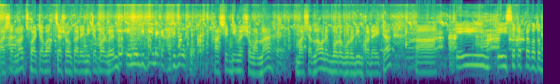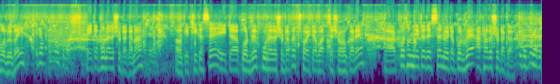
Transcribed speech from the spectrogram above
মার্শাল্লাহ ছয়টা বাচ্চা সহকারে নিতে পারবেন। এই মুরগির ডিম একটা হাসি ডিমের সমান। হাঁসের ডিমের সমান না? হ্যাঁ। মাশাল্লাহ অনেক বড় বড় ডিম পাড়ে এটা। আহ, এই এই সেট কত পড়বে ভাই? এটা পনেরোশো টাকা। এইটা পনেরোশো টাকা না? হ্যাঁ। ওকে ঠিক আছে। এইটা পড়বে পনেরোশো টাকা ছয়টা বাচ্চা সহকারে। আর প্রথম যেটা দেখছেন ওইটা পড়বে আঠারোশো টাকা। এটা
